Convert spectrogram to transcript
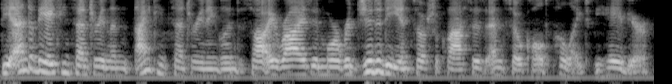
the end of the 18th century and the 19th century in England saw a rise in more rigidity in social classes and so called polite behavior.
